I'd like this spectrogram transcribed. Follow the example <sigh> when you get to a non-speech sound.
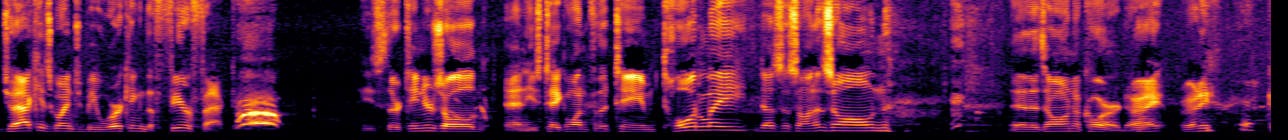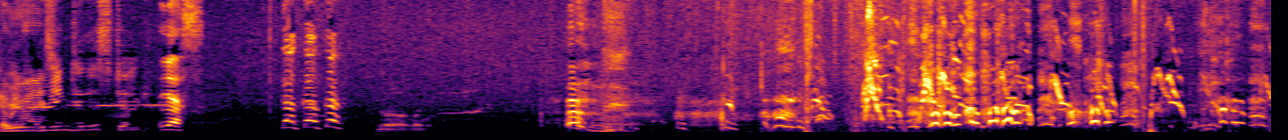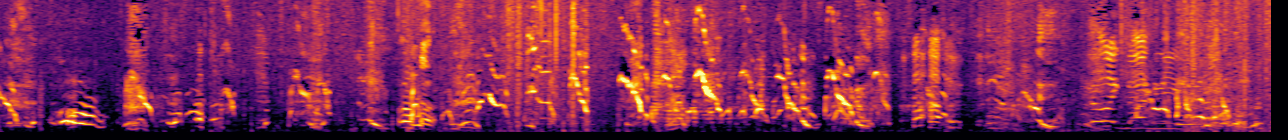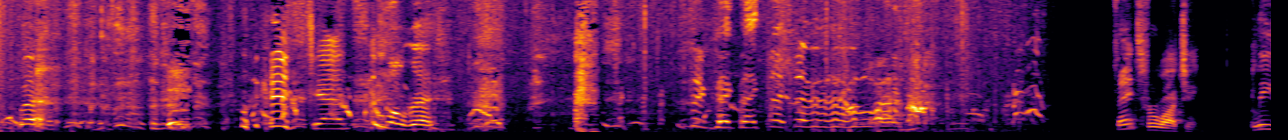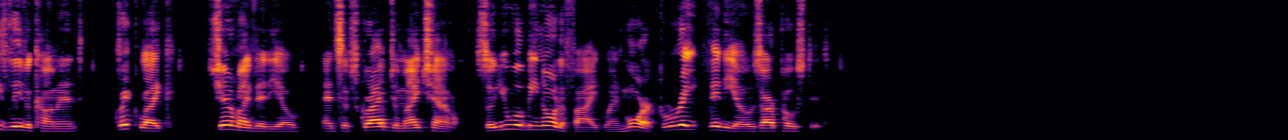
Jack is going to be working the fear factor. He's 13 years old and he's taking one for the team. Totally does this on his own. <laughs> At his own accord. All right, ready? Are you agreeing to this, Jack? Yes. Go, go, go. Oh, <laughs> Thanks for watching. Please leave a comment, click like, share my video, and subscribe to my channel so you will be notified when more great videos are posted.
